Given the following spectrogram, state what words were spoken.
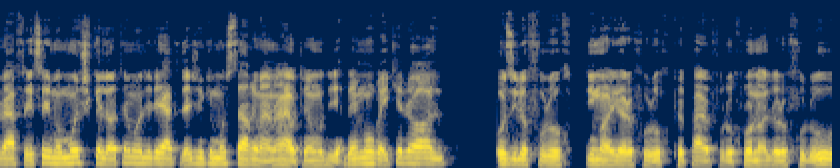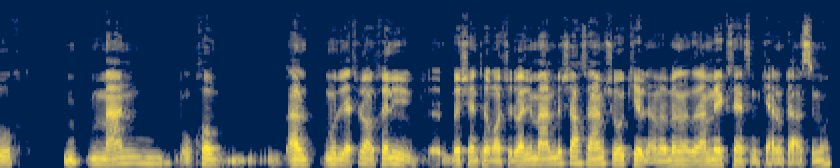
رفته سری ما مشکلات مدیریتی داشتیم که مستقیما مربوط به مدیریت. این موقعی که رئال اوزیلو فروخت دیماریا رو فروخت پپر فروخت رونالدو رو فروخت من خب مدیریت رئال خیلی بهش انتقاد شد. ولی من به شخصه هم okay بودم و به نظرم make sense می‌کرد اون تصمیمات.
